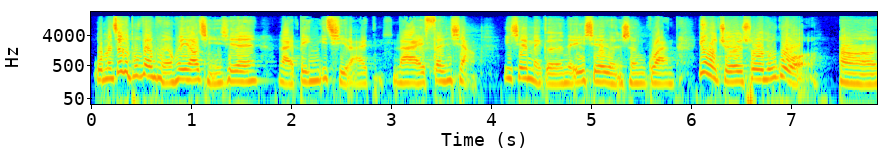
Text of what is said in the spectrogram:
我们这个部分可能会邀请一些来宾一起来来分享一些每个人的一些人生观，因为我觉得说，如果呃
